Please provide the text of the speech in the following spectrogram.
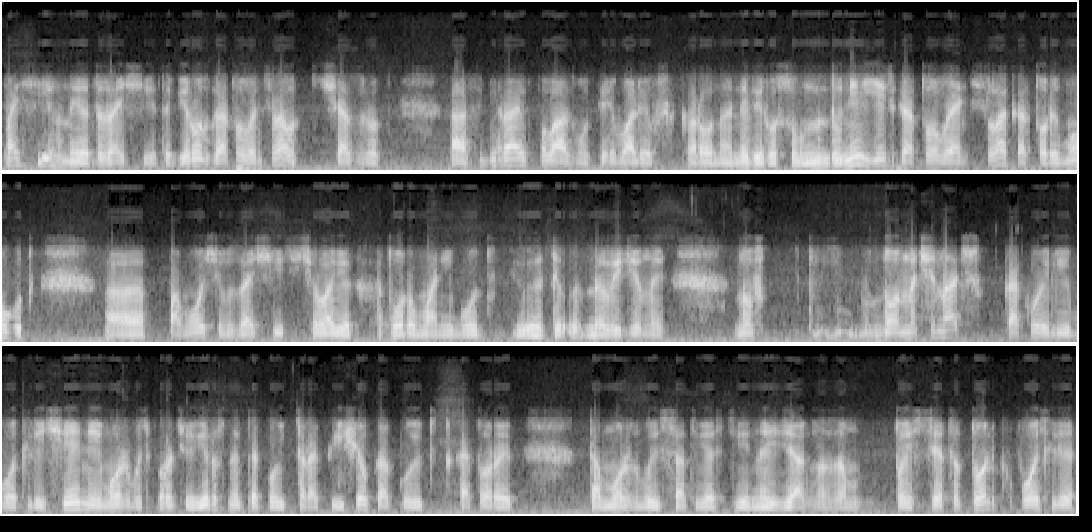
пассивные защиты. Берут готовые антитела. Вот сейчас вот собирают плазму переболевших коронавирусом. В ней есть готовые антитела, которые могут э, помочь в защите человека, которому они будут наведены. Но но начинать какое-либо вот лечение, может быть, противовирусную какую-то терапию, еще какую-то, которая там может быть в соответствии с диагнозом. То есть это только после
